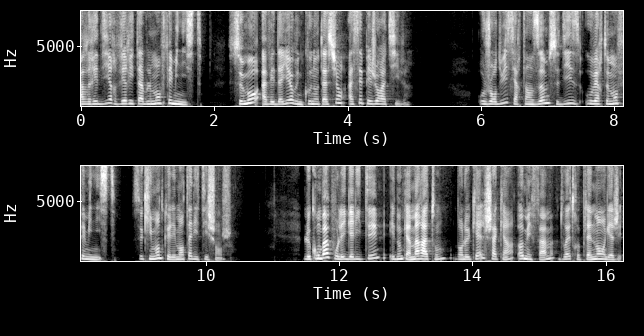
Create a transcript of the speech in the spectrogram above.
à vrai dire, véritablement féministe. Ce mot avait d'ailleurs une connotation assez péjorative. Aujourd'hui, certains hommes se disent ouvertement féministes, ce qui montre que les mentalités changent. Le combat pour l'égalité est donc un marathon dans lequel chacun, homme et femme, doit être pleinement engagé.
